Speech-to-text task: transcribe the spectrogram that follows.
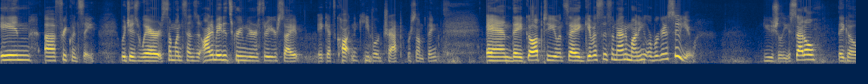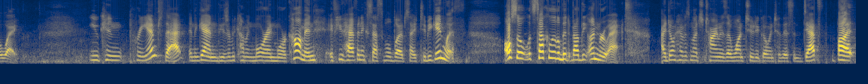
in uh, frequency, which is where someone sends an automated screen reader through your site, it gets caught in a keyboard trap or something, and they go up to you and say, give us this amount of money or we're going to sue you. Usually you settle, they go away. You can preempt that, and again, these are becoming more and more common if you have an accessible website to begin with. Also, let's talk a little bit about the Unruh Act. I don't have as much time as I want to to go into this in depth, but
